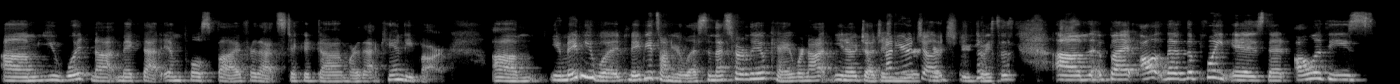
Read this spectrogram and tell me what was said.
um, you would not make that impulse buy for that stick of gum or that candy bar um, you know, maybe you would, maybe it's on your list, and that's totally okay. We're not, you know, judging not your, judge your choices. um, but all the, the point is that all of these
